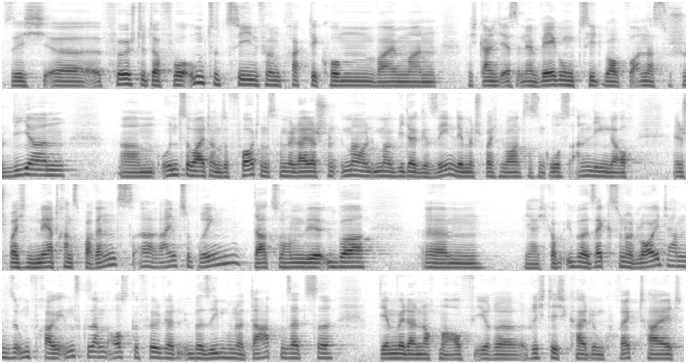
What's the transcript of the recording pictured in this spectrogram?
sich äh, fürchtet davor, umzuziehen für ein Praktikum, weil man vielleicht gar nicht erst in Erwägung zieht, überhaupt woanders zu studieren ähm, und so weiter und so fort. Und das haben wir leider schon immer und immer wieder gesehen. Dementsprechend war uns das ein großes Anliegen, da auch entsprechend mehr Transparenz äh, reinzubringen. Dazu haben wir über, ähm, ja, ich glaube, über 600 Leute haben diese Umfrage insgesamt ausgefüllt. Wir hatten über 700 Datensätze. Die haben wir dann nochmal auf ihre Richtigkeit und Korrektheit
